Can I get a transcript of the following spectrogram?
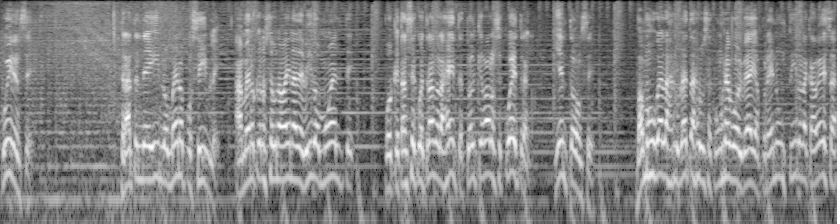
Cuídense. Traten de ir lo menos posible, a menos que no sea una vaina de vida o muerte, porque están secuestrando a la gente. Todo el que va lo secuestran. Y entonces, vamos a jugar las ruletas rusas con un revólver ahí, a poner un tiro en la cabeza,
